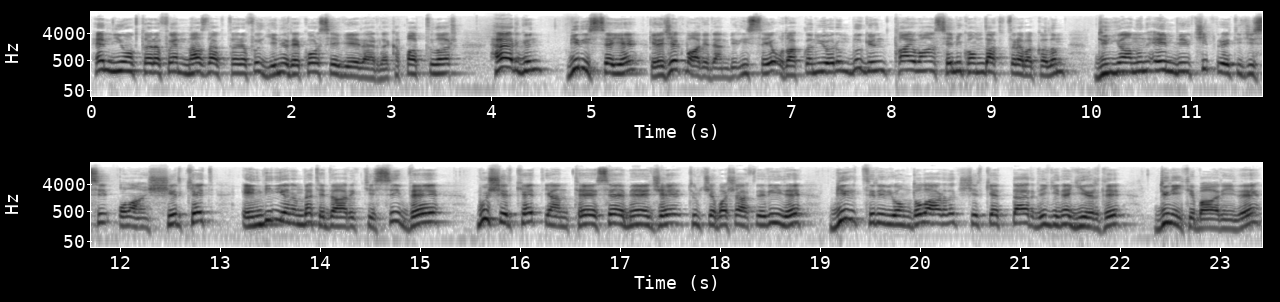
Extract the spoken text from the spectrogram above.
Hem New York tarafı hem Nasdaq tarafı yeni rekor seviyelerde kapattılar. Her gün bir hisseye, gelecek vadeden bir hisseye odaklanıyorum. Bugün Taiwan Semiconductor'a bakalım. Dünyanın en büyük çip üreticisi olan şirket, Nvidia'nın da tedarikçisi ve bu şirket yani TSMC Türkçe baş harfleriyle 1 trilyon dolarlık şirketler ligine girdi dün itibariyle.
